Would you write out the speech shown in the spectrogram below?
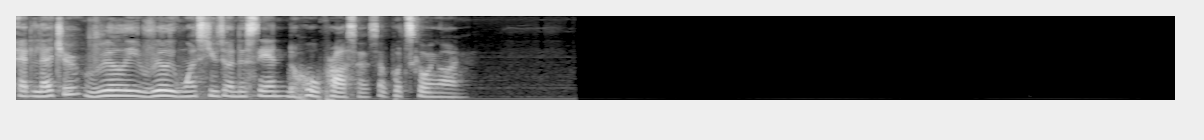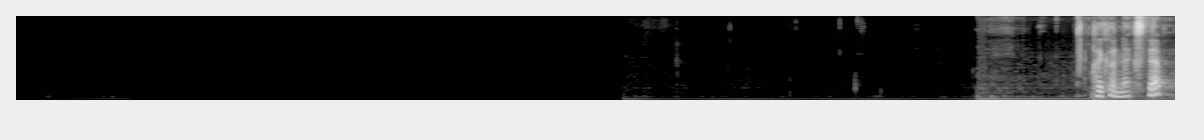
At Ledger really, really wants you to understand the whole process of what's going on. Click on next step.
